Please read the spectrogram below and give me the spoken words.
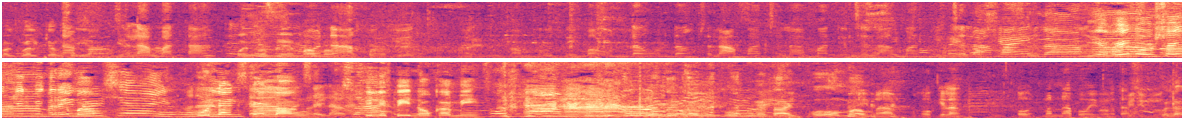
mag-welcome sa iya. Salamat ha. May problema, Oo na ma'am. ako yun. Ang buti, maundang-undang. Salamat, salamat, and salamat, and salamat, salamat. Yeah, rain or shine yun, Midri, ma'am. Ulan ka lang. Filipino kami. Ulan dito, may kubo na tayo. Oo, ma'am. Ma'am, okay lang? Oh, man na po may mga tanong. Wala.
